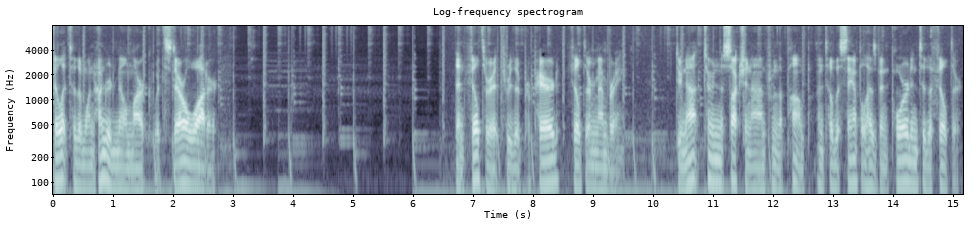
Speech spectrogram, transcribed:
Fill it to the 100 ml mark with sterile water. Then filter it through the prepared filter membrane. Do not turn the suction on from the pump until the sample has been poured into the filter.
